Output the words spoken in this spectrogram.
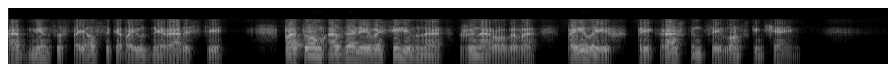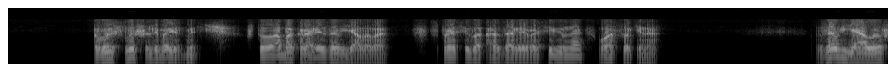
Обмен состоялся к обоюдной радости. Потом Азалия Васильевна, жена Рогова, поила их прекрасным цейлонским чаем. «Вы слышали, Борис Дмитриевич, что обокрали Завьялова?» — спросила Азалия Васильевна у Осокина. Завьялов,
